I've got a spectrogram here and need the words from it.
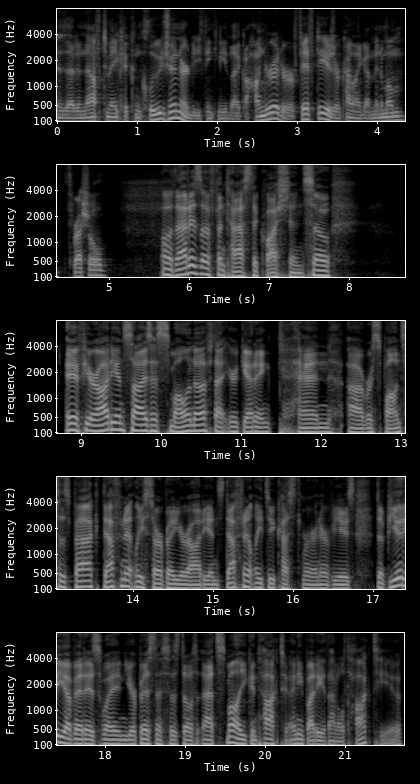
is that enough to make a conclusion? Or do you think you need like 100 or 50? Is there kind of like a minimum threshold? Oh, that is a fantastic question. So, if your audience size is small enough that you're getting 10 uh, responses back, definitely survey your audience, definitely do customer interviews. The beauty of it is when your business is that small, you can talk to anybody that'll talk to you.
